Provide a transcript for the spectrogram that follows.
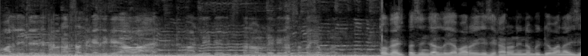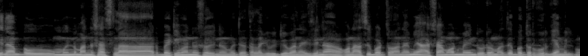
আমার লেট হয়ে গেছে আমার রাস্তা দিকে দিকে আওয়া আমার লেট হয়ে গেছে তারা অলরেডি রাস্তা পাইয়া বল তো গাইজ প্যাসেঞ্জার লইয়া বার হয়ে গেছি, কারণ ইনো ভিডিও বানাইছি না মানুষ আসলা, আর বেটি মানুষ হইনোর মধ্যে তার লাগে ভিডিও বানাইছি না, এখন আছি বর্তমানে, আমি আসামর মেইন রোডের মাঝে বদরপুর গিয়া মিলবো।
